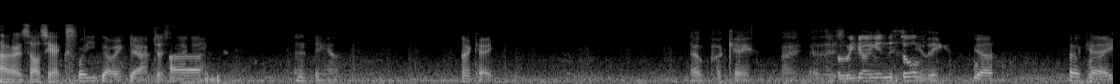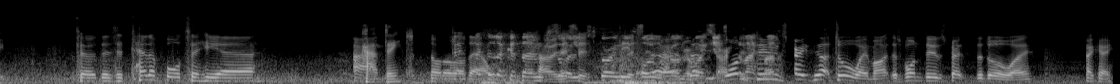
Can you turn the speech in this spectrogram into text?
oh, it's RCX. Where are you going? Yeah, I'm just Uh, looking. Anything else? Okay. Nope, okay. Right, there's Are we going in this door? healing. Yes. Okay. So there's a teleporter here. And Handy. Not a Take lot take a look at them Oh, sort this of is- storing these this oil is- Uh, drums right there's next to the one magma. dude straight through that doorway, Mike. There's one dude straight through the doorway. Okay.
